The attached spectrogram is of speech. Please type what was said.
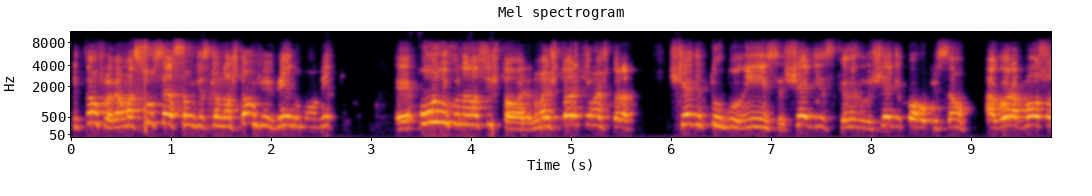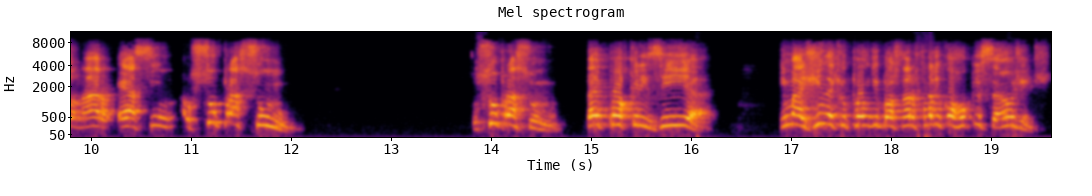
Então, Flávio, é uma sucessão disso que nós estamos vivendo um momento é, único na nossa história, numa história que é uma história cheia de turbulência, cheia de escândalos, cheia de corrupção. Agora, Bolsonaro é assim o supra-sumo. O supra-sumo da hipocrisia. Imagina que o povo de Bolsonaro fala em corrupção, gente.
